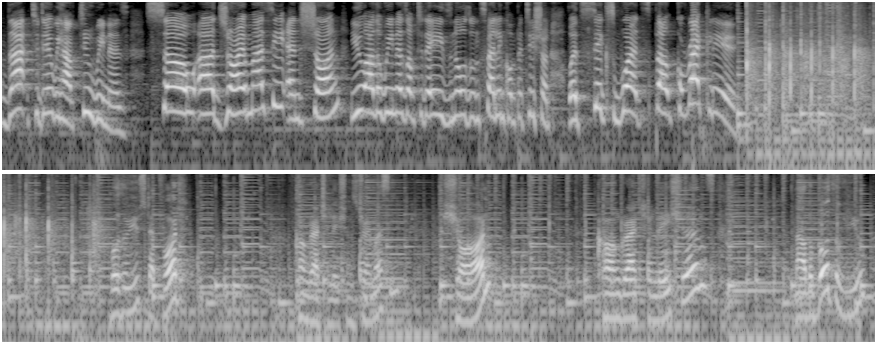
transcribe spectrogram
that today we have two winners. So, uh, Joy Mercy and Sean, you are the winners of today's KnowZone spelling competition with six words spelled correctly. Both of you step forward. Congratulations, Joy Mercy. Sean, congratulations. Now, the both of you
